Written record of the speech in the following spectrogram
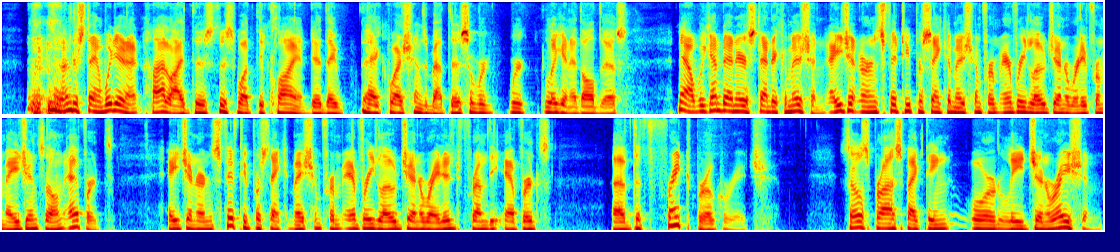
Understand? We didn't highlight this. This is what the client did. They, they had questions about this, so we're we're looking at all this. Now we come down here standard commission. Agent earns 50% commission from every load generated from agent's own efforts. Agent earns 50% commission from every load generated from the efforts of the freight brokerage sales prospecting, or lead generation.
